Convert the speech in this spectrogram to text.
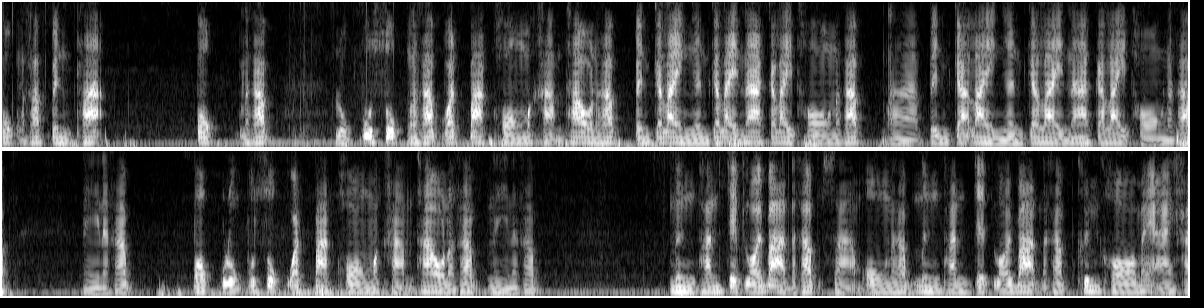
หกนะครับ เป็นพระปกนะครับ หลวงปู่สุขนะครับ วัดปากคลองมะขามเท่านะครับ เป็นกระไหลเงินกระไหลหน้ากระไหลทองนะครับอ่าเป็นกระไหลเงินกระไหลหน้ากระไหลทองนะครับนี่นะครับปกหลวงปู่สุขวัดปากคลองมะขามเท่านะครับนี่นะครับหนึ่งพันเจ็ดร้อยบาทนะครับสามองค์นะครับหนึ่งพันเจ็ดร้อยบาทนะครับ ขึ้นคอไม่อายใคร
